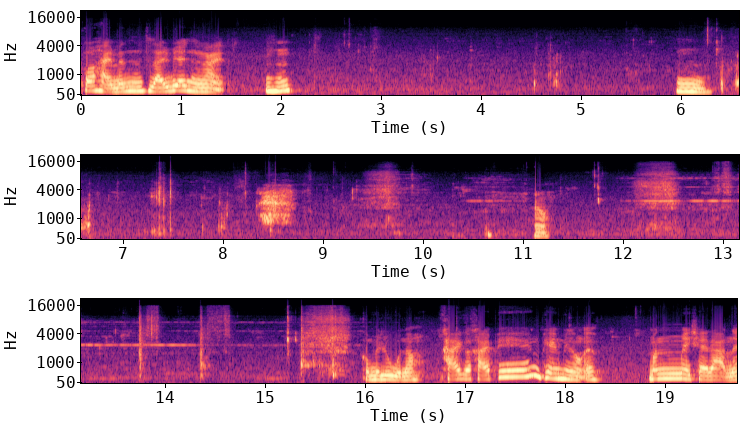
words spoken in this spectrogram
พอหายมันไหลเวียนยังไง อือหือ อืมเอาก็ไม่รู้เนาะขายก็ขายแพงแพงพี่น้องเอ้ยมันไม่ใช่ร้านใน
